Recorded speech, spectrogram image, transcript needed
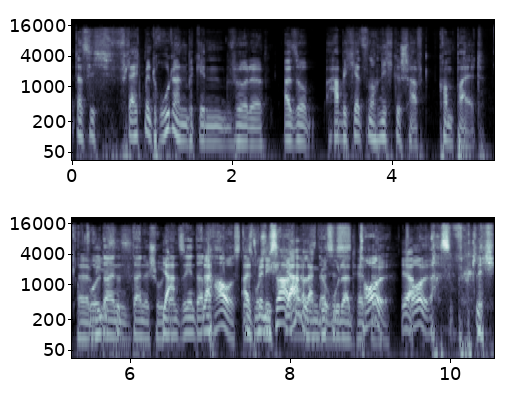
dass ich vielleicht mit Rudern beginnen würde. Also habe ich jetzt noch nicht geschafft. Kommt bald. Äh, Obwohl ist dein, deine Schultern Ja, sehen danach na, aus. Das als muss wenn ich sagen. jahrelang das gerudert hätte. Toll, Ja. toll. Also wirklich.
